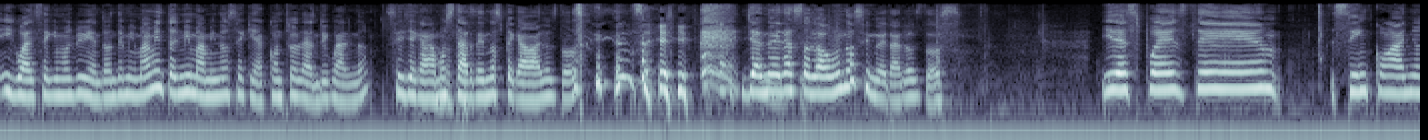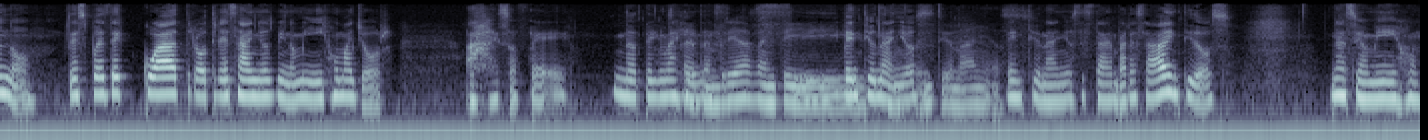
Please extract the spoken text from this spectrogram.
Igual seguimos viviendo donde mi mami, entonces mi mami nos seguía controlando igual, ¿no? Si llegábamos tarde nos pegaba a los dos. ¿En serio? ya no era solo a uno, sino era a los dos. Y después de cinco años, no, después de cuatro o tres años vino mi hijo mayor. Ah, eso fue, no te imaginas. tendría 20... Sí, 21 años. 21 años. 21 años, estaba embarazada, 22. Nació mi hijo.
